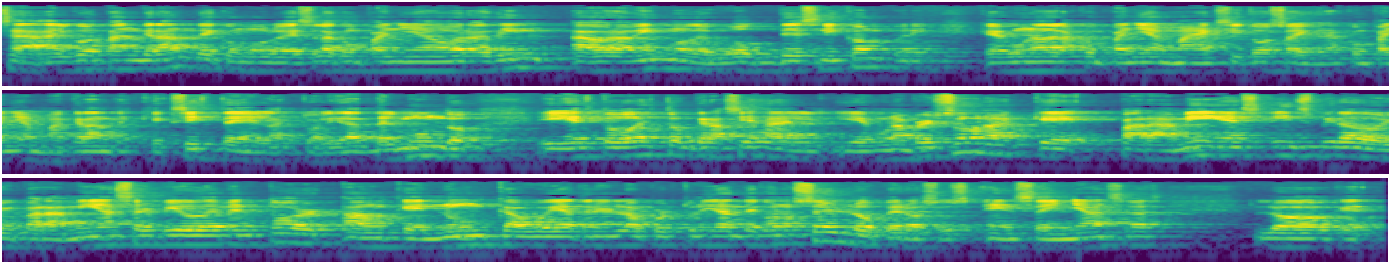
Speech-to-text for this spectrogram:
o sea, algo tan grande como lo es la compañía ahora, ahora mismo de Walt Disney Company, que es una de las compañías más exitosas y una de las compañías más grandes que existe en la actualidad del mundo. Y es todo esto gracias a él. Y es una persona que para mí es inspirador y para mí ha servido de mentor, aunque nunca voy a tener la oportunidad de conocerlo, pero sus enseñanzas lo que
